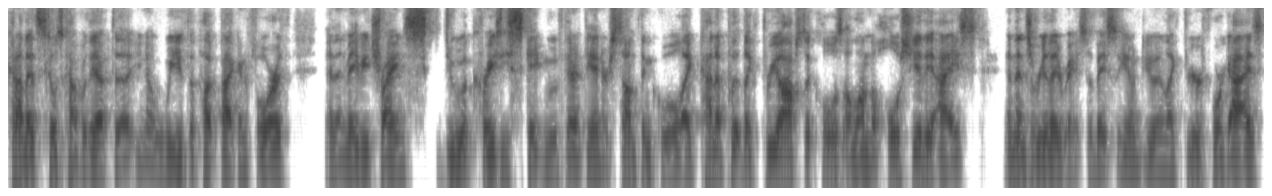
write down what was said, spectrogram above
kind of that skills comp where they have to you know weave the puck back and forth, and then maybe try and do a crazy skate move there at the end or something cool. Like kind of put like three obstacles along the whole sheet of the ice, and then it's a relay race. So basically, you know, doing like three or four guys,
